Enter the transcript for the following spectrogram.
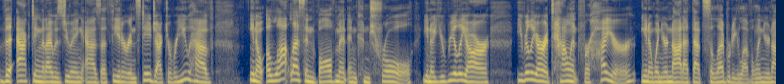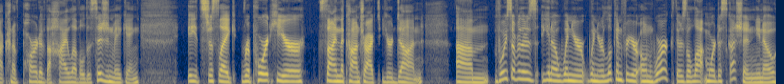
the acting that I was doing as a theater and stage actor where you have you know a lot less involvement and control. You know you really are you really are a talent for hire you know when you're not at that celebrity level and you're not kind of part of the high level decision making it's just like report here sign the contract you're done. Um, voiceover there's you know when you're when you're looking for your own work there's a lot more discussion you know?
